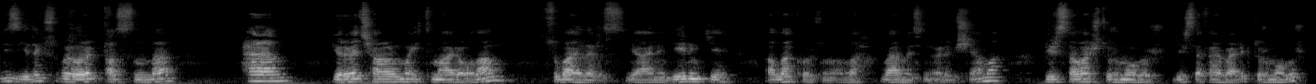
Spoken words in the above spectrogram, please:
Biz yedek subay olarak aslında her an göreve çağrılma ihtimali olan subaylarız. Yani diyelim ki Allah korusun Allah vermesin öyle bir şey ama bir savaş durumu olur, bir seferberlik durumu olur.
